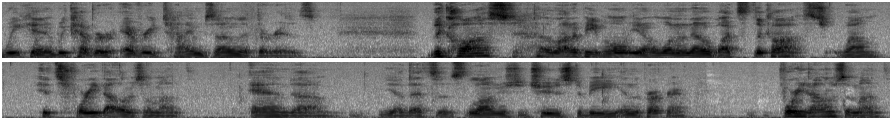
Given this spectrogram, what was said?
we can we cover every time zone that there is. The cost, a lot of people, you know, want to know what's the cost. Well, it's forty dollars a month, and um, you know that's as long as you choose to be in the program. Forty dollars a month.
